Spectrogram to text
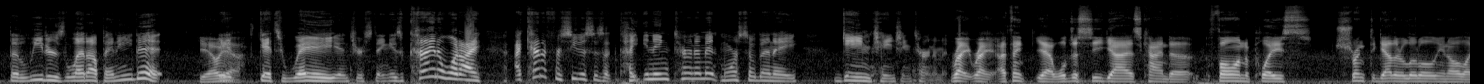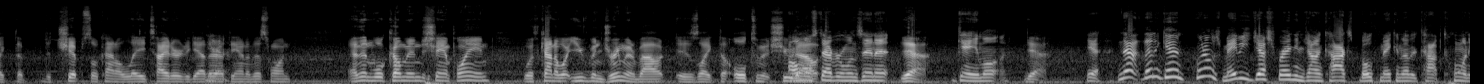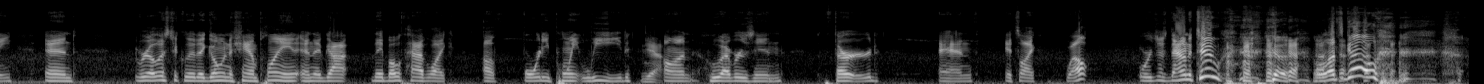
the leaders let up any bit, yeah, oh it yeah. gets way interesting. Is kind of what I I kind of foresee this as a tightening tournament more so than a game changing tournament. Right, right. I think yeah, we'll just see guys kind of fall into place, shrink together a little. You know, like the the chips will kind of lay tighter together Yeah. at the end of this one, and then we'll come into Champlain with kind of what you've been dreaming about is like the ultimate shootout. Almost everyone's in it. yeah, Game on. yeah, Yeah. Now then again, who knows? Maybe Jeff Sprague and John Cox both make another top twenty, and realistically, they go into Champlain and they've got they both have like a forty point lead Yeah. on whoever's in third, and it's like, well, we're just down to two. let's go.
